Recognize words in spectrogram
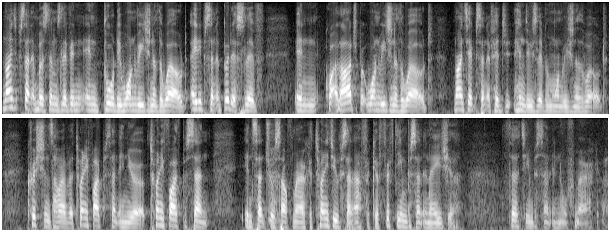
90% of Muslims live in, in broadly one region of the world. 80% of Buddhists live in quite a large but one region of the world. 98% of Hindus live in one region of the world. Christians, however, 25% in Europe, 25% in Central South America, 22% Africa, 15% in Asia, 13% in North America.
